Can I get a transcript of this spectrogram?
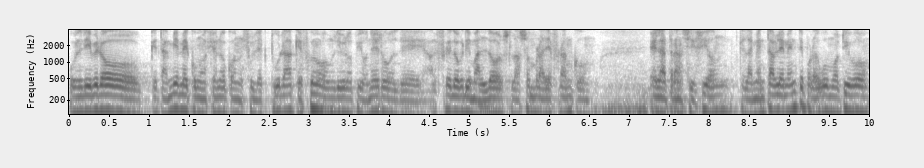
Un libro que también me conmocionó con su lectura, que fue un libro pionero, el de Alfredo Grimaldós, La sombra de Franco en la transición, que lamentablemente por algún motivo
